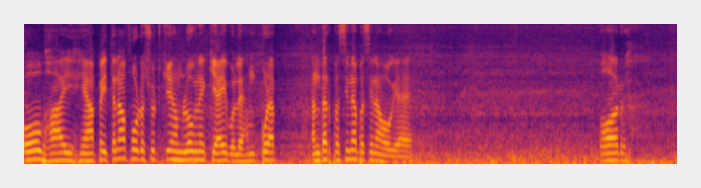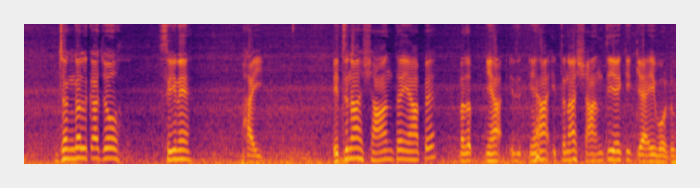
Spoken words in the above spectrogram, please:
ओ भाई, यहाँ पे इतना फ़ोटोशूट किया हम लोग ने, क्या ही बोले, हम पूरा अंदर पसीना पसीना हो गया है। और जंगल का जो सीन है, भाई, इतना शांत है यहाँ पे मतलब यहाँ यहाँ इतना शांति है कि क्या ही बोलूँ।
